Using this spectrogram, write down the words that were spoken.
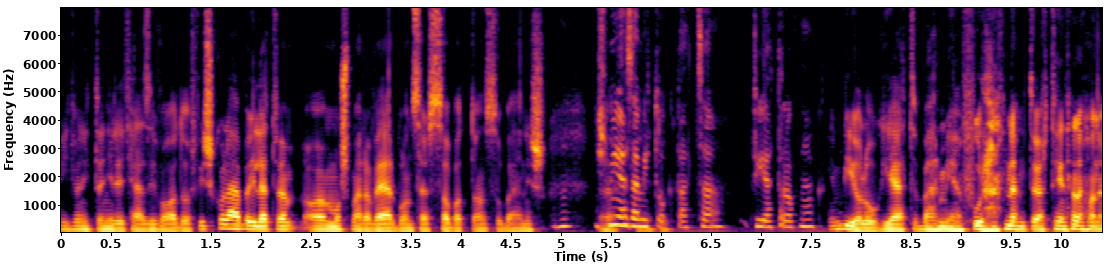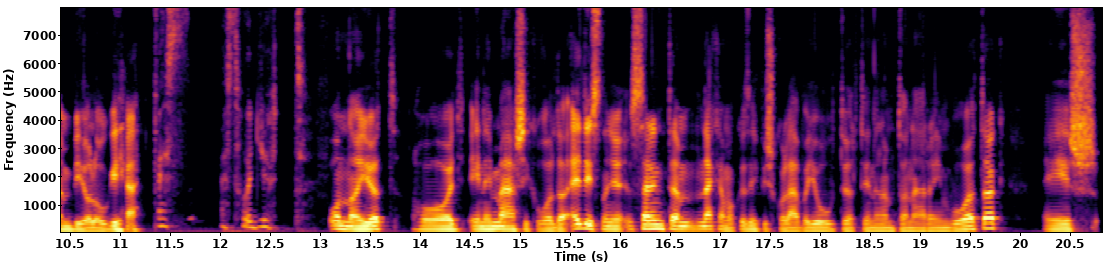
így van, itt a Nyíregyházi Waldorf iskolában, illetve a, most már a Verboncer szabad tanszobán is. Uh-huh. És mi az, amit oktatsz a fiataloknak? Én biológiát, bármilyen fura, nem történelem, hanem biológiát. Ez, ez hogy jött? Onnan jött, hogy én egy másik oldal. Egyrészt nagyon, szerintem nekem a középiskolában jó történelem tanáraim voltak, és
